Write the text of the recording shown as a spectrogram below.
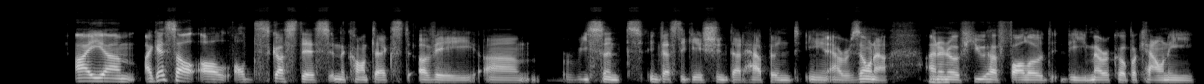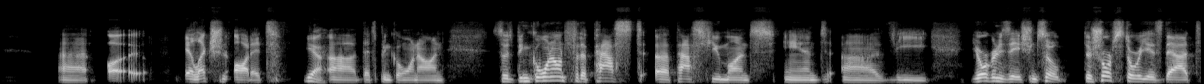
I um I guess I'll I'll I'll discuss this in the context of a um recent investigation that happened in Arizona. I don't mm-hmm. know if you have followed the Maricopa County uh, uh, election audit. Yeah, uh, that's been going on. So it's been going on for the past uh, past few months, and uh, the the organization. So the short story is that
